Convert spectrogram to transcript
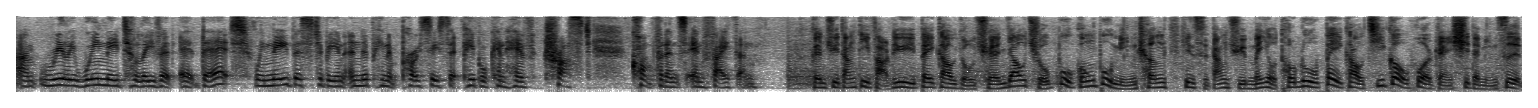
Um, really, we need to leave it at that. We need this to be an independent process that people can have trust, confidence, and faith in. 根据当地法律，被告有权要求不公布名称，因此当局没有透露被告机构或人士的名字。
